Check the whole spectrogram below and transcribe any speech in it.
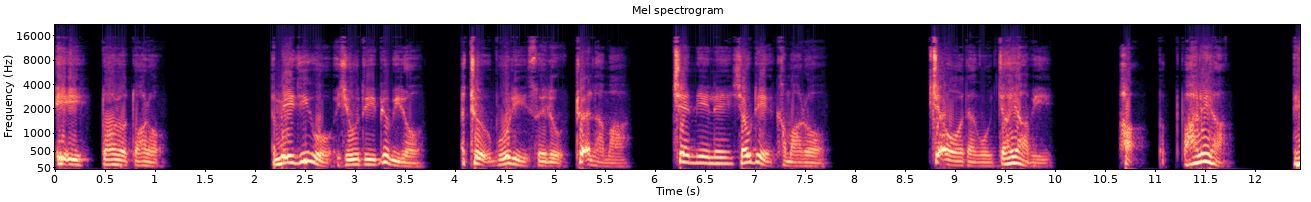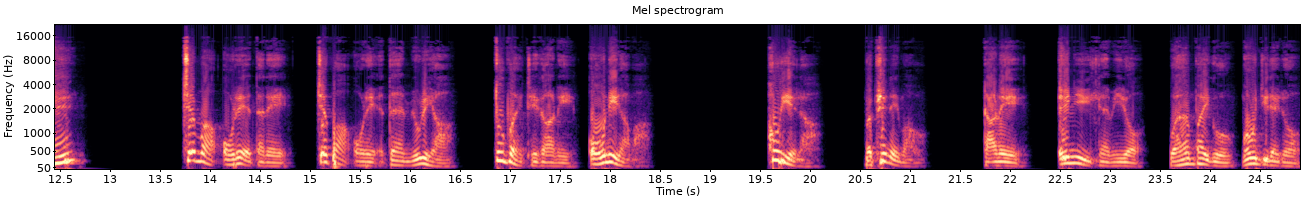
အေးအေးသွားတော့သွားတော့အမေကြီးကိုအယိုသေးပြုတ်ပြီးတော့အထုပ်အဘိုးတွေဆွဲလို့ထွက်လာမှာချက်မြင်လဲရောက်တဲ့အခါမှာတော့ ကြက်အော်တန်ကိုကြားရပြီဟာဘာလဲဟာဟင်ကျက်မအော်တဲ့အတန်နဲ့ကျက်ပအော်တဲ့အတန်မျိုးတွေဟာသူ့ပိုင်ထဲကနေအော်နေတာပါဟုတ်ရဲ့လားမဖြစ်နိုင်ပါဘူးဒါနဲ့အင်ကြီးလှန်ပြီးတော့ဝမ်ဘိုက်ကိုငုံကြည့်လိုက်တော့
